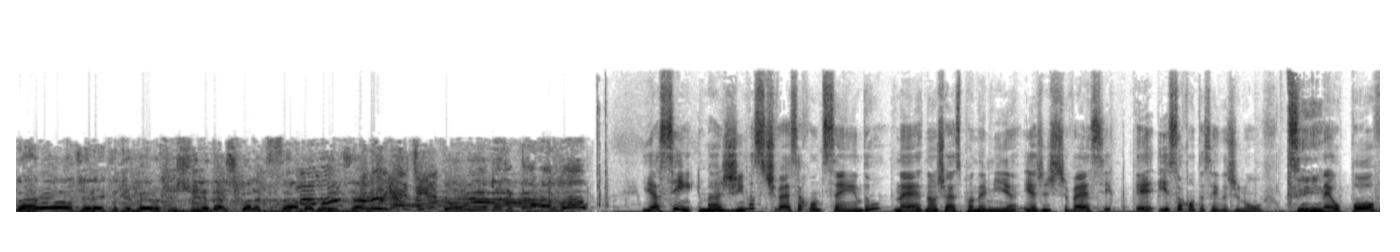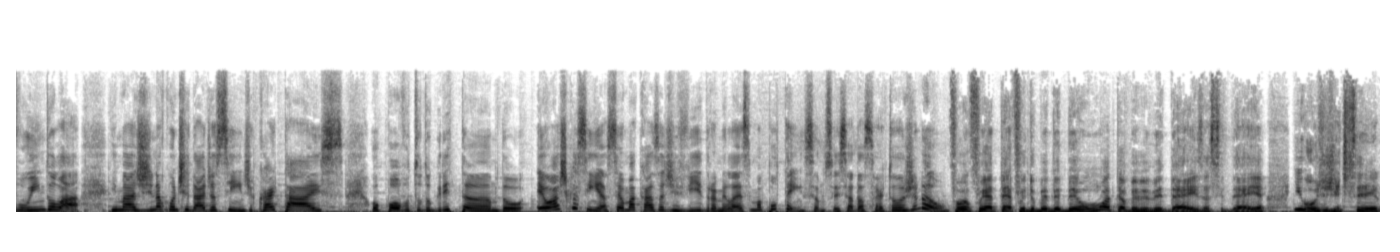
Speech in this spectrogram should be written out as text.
ganhou o direito de ver o desfile da Escola de Samba do Rio de Janeiro. Domingo de Carnaval. E assim, imagina se tivesse acontecendo, né? Não tivesse pandemia e a gente tivesse isso acontecendo de novo. Sim. Né, o povo indo lá. Imagina a quantidade, assim, de cartaz, o povo tudo gritando. Eu acho que, assim, ia ser uma casa de vidro, a milésima potência. Não sei se ia dar certo hoje, não. Foi, fui até, fui do BBB 1 até o BBB 10, essa ideia. E hoje, gente, seria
